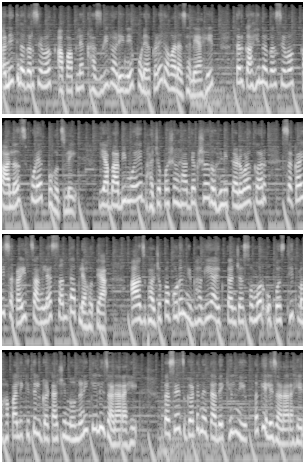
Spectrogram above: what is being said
अनेक नगरसेवक आपापल्या खासगी गाडीने पुण्याकडे रवाना झाले आहेत तर काही नगरसेवक कालच पुण्यात पोहोचले. या बाबीमुळे भाजप शहराध्यक्ष रोहिणी तडवळकर सकाळी सकाळी चांगल्या संतापल्या होत्या. आज भाजपकडून विभागीय आयुक्तांच्या समोर उपस्थित महापालिकेतील गटाची नोंदणी केली जाणार आहे. तसेच गटनेता देखील नियुक्त केले जाणार आहेत.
